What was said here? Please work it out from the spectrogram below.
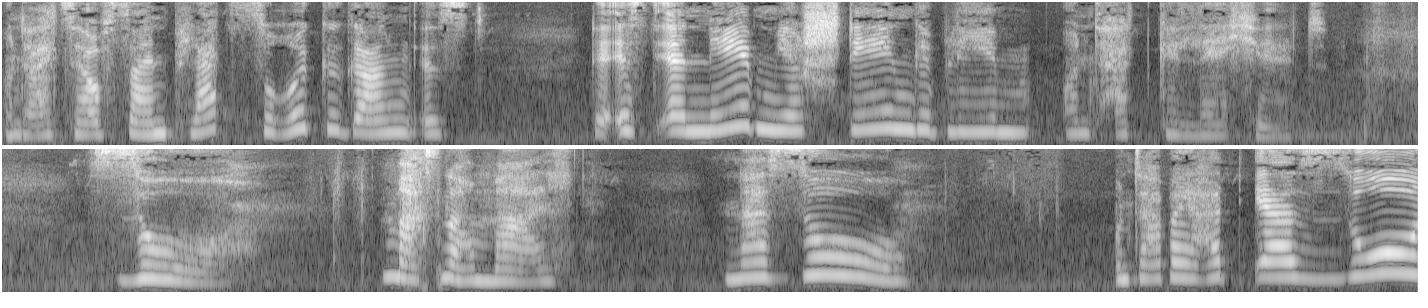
Und als er auf seinen Platz zurückgegangen ist, da ist er neben mir stehen geblieben und hat gelächelt. So. Mach's nochmal. Na so. Und dabei hat er so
